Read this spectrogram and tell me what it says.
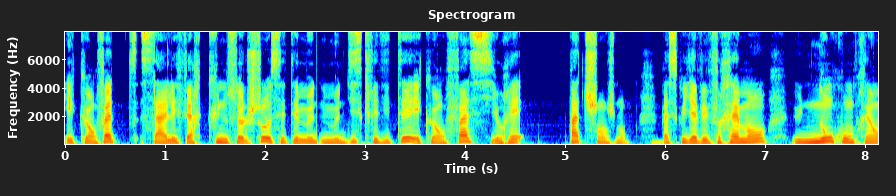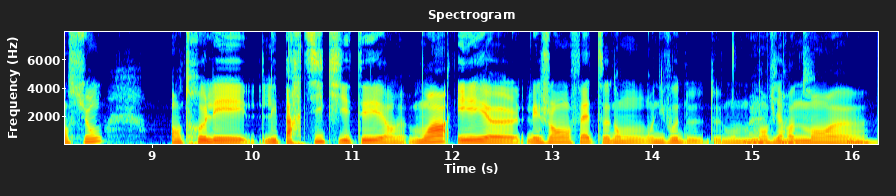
et qu'en fait, ça allait faire qu'une seule chose, c'était me, me discréditer et qu'en face, il y aurait pas de changement parce qu'il y avait vraiment une non-compréhension entre les, les parties qui étaient euh, moi et euh, les gens en fait dans mon- au niveau de, de mon environnement euh, Mmh.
